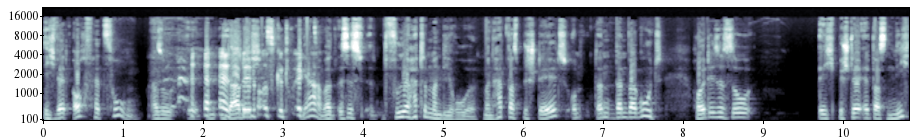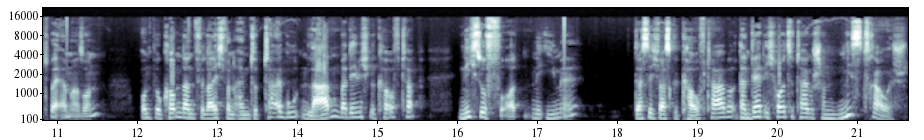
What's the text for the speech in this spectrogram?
ich werde auch verzogen. Also äh, dadurch. Schön ausgedrückt. Ja, aber es ist, früher hatte man die Ruhe. Man hat was bestellt und dann, dann war gut. Heute ist es so, ich bestelle etwas nicht bei Amazon und bekomme dann vielleicht von einem total guten Laden, bei dem ich gekauft habe, nicht sofort eine E-Mail, dass ich was gekauft habe, dann werde ich heutzutage schon misstrauisch.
